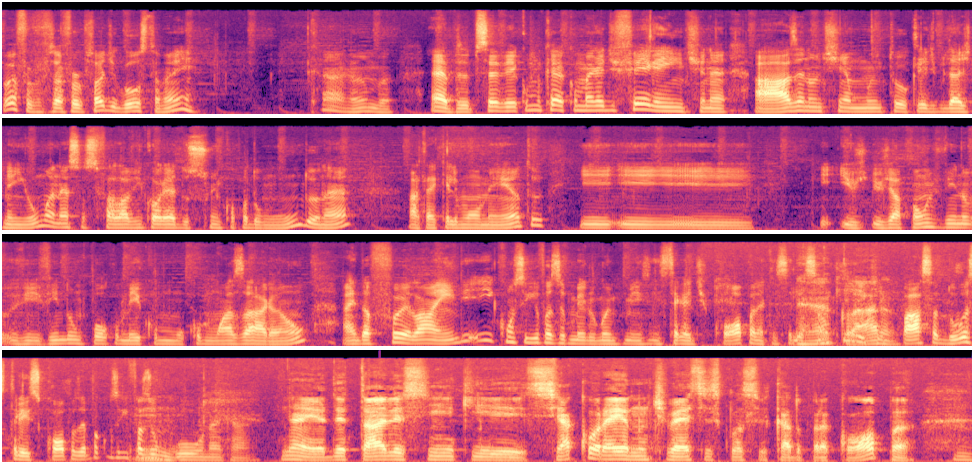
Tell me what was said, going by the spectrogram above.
Ué, foi, foi por saldo de gols também? Caramba. É, pra você ver como, que é, como era diferente, né? A Ásia não tinha muito credibilidade nenhuma, né? Só se falava em Coreia do Sul em Copa do Mundo, né? Até aquele momento. e... e e, e, o, Japão vindo, vindo um pouco meio como, como um azarão, ainda foi lá ainda e conseguiu fazer o primeiro gol em, estreia de Copa, né? Tem seleção é, que, claro. que, passa duas, três Copas aí pra conseguir fazer uhum. um gol, né, cara? É, e o detalhe assim é que se a Coreia não tivesse se classificado pra Copa, hum.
